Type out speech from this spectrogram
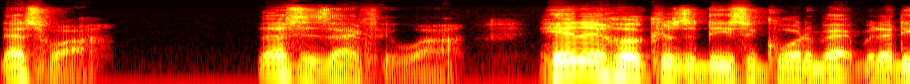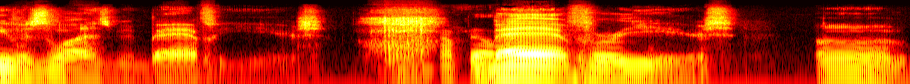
That's why. That's exactly why. Hendon Hooker's a decent quarterback, but that defense line has been bad for years. Feel Bad for years. Um,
